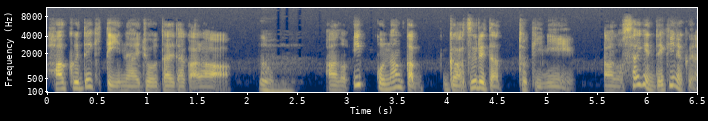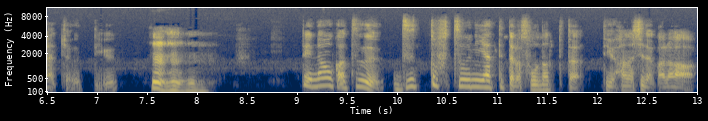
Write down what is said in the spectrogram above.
把握できていない状態だから、うんうん。あの、一個なんかがずれた時に、あの、再現できなくなっちゃうっていう。うんうんうん。で、なおかつ、ずっと普通にやってたらそうなってたっていう話だから、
